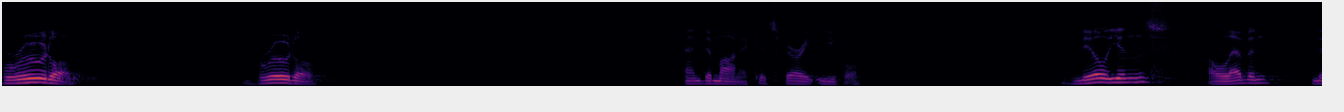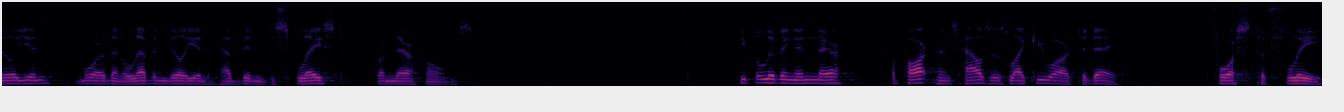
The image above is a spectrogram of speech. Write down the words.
brutal, brutal, and demonic. It's very evil. Millions, 11 million, more than 11 million have been displaced from their homes. People living in their apartments, houses like you are today, forced to flee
